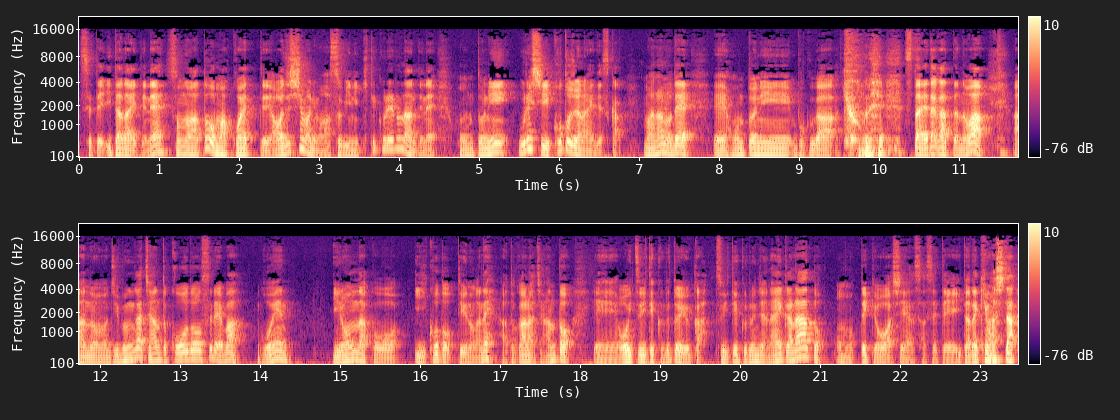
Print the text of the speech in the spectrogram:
せていただいてね、その後、まあ、こうやって淡路島にも遊びに来てくれるなんてね、本当に嬉しいことじゃないですか。まあ、なので、えー、本当に僕が今日ね、伝えたかったのは、あの、自分がちゃんと行動すれば、ご縁いろんなこう、いいことっていうのがね、後からちゃんと、えー、追いついてくるというか、ついてくるんじゃないかなと思って今日はシェアさせていただきました。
